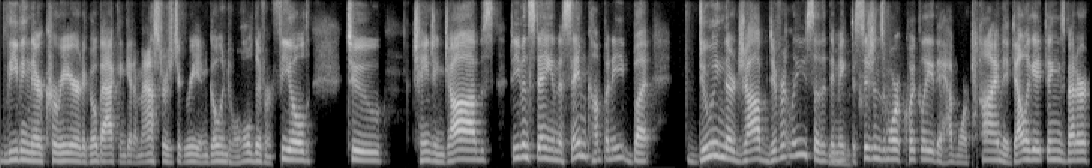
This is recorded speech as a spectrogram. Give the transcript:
leaving their career to go back and get a master's degree and go into a whole different field to changing jobs to even staying in the same company, but doing their job differently so that they make mm. decisions more quickly, they have more time, they delegate things better,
